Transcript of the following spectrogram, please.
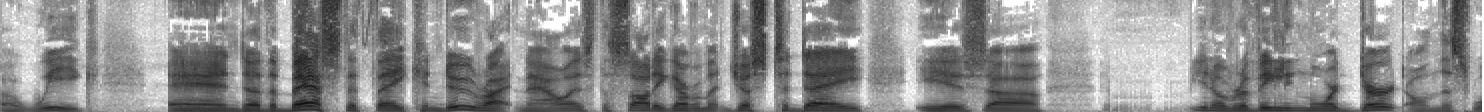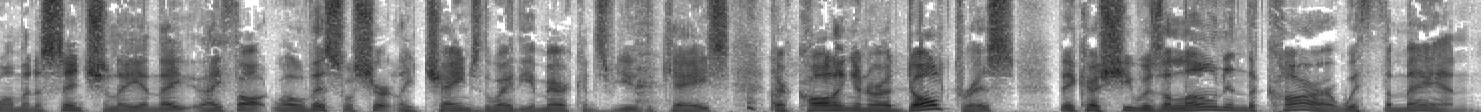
uh, week. And uh, the best that they can do right now is the Saudi government just today is, uh, you know, revealing more dirt on this woman, essentially. And they, they thought, well, this will certainly change the way the Americans view the case. They're calling her adulteress because she was alone in the car with the man.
